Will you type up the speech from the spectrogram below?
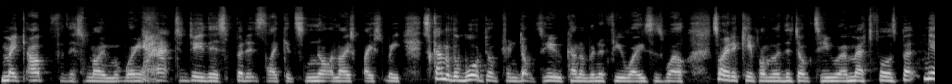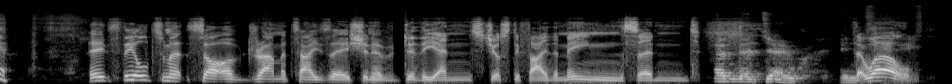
make up for this moment where he had to do this but it's like it's not a nice place to be it's kind of the war doctor in doctor who kind of in a few ways as well sorry to keep on with the doctor who uh, metaphors but yeah It's the ultimate sort of dramatization of do the ends justify the means, and and the do. in That- this well, case.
